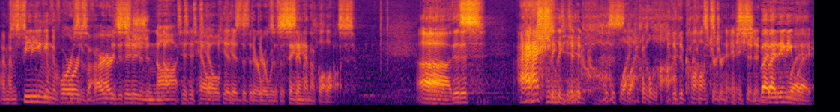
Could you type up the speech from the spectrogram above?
I'm speaking, of course, of our decision not to tell kids that there was a Santa Claus. Uh, this actually did cause like a lot of consternation. But anyway,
